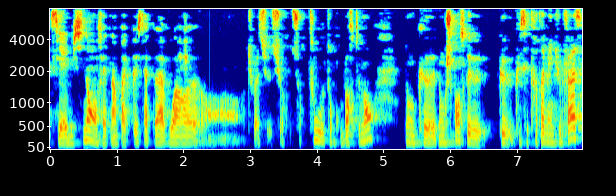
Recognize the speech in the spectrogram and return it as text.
c'est hallucinant en fait l'impact que ça peut avoir, euh, en, tu vois, sur, sur, sur tout ton comportement. Donc, euh, donc je pense que, que, que c'est très très bien que tu le fasses.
